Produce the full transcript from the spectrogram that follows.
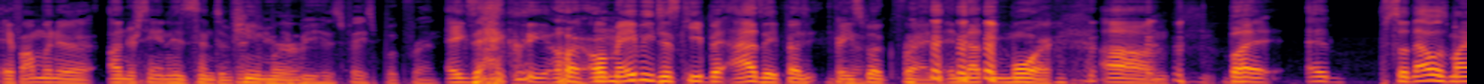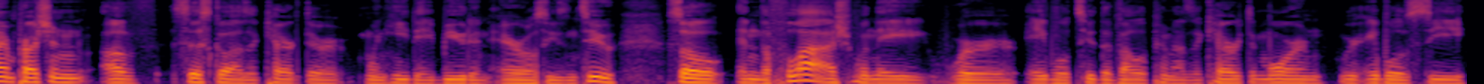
if I'm gonna understand his sense of If you humor. can be his Facebook friend. Exactly, or or maybe just keep it as a fa- Facebook friend and nothing more. Um, but uh, so that was my impression of Cisco as a character when he debuted in Arrow season two. So in the Flash, when they were able to develop him as a character more, and we were able to see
